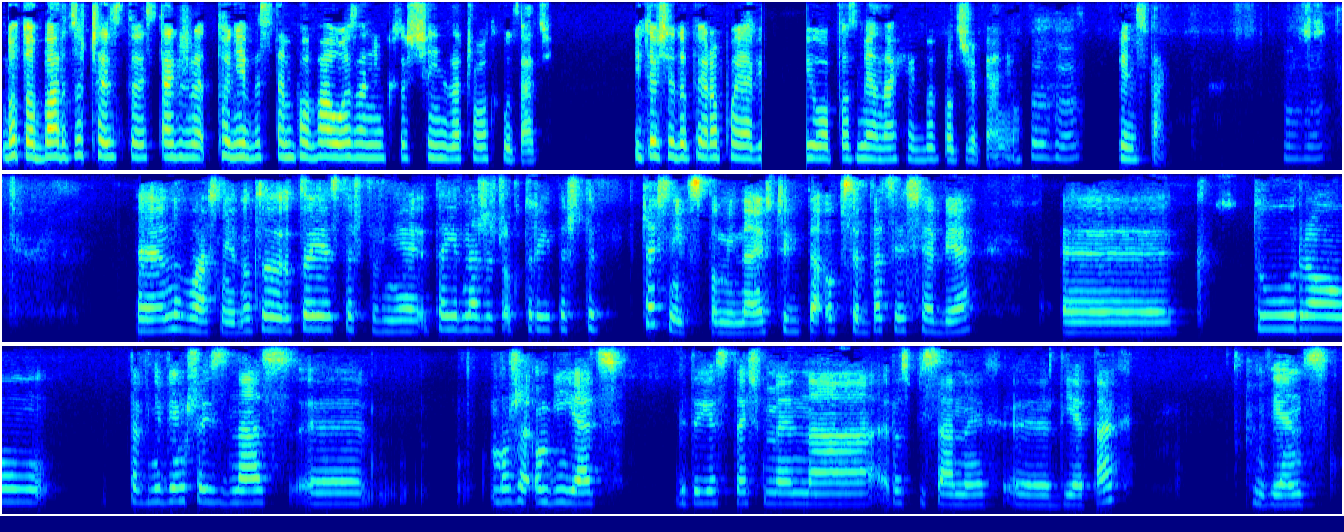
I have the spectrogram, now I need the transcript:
bo to bardzo często jest tak, że to nie występowało, zanim ktoś się nie zaczął odchudzać. I to się dopiero pojawiło po zmianach jakby w odżywianiu. Mhm. Więc tak. Mhm. E, no właśnie, no to, to jest też pewnie ta jedna rzecz, o której też Ty wcześniej wspominałeś, czyli ta obserwacja siebie, yy, którą pewnie większość z nas yy, może omijać, gdy jesteśmy na rozpisanych yy, dietach, więc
